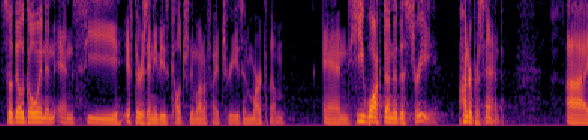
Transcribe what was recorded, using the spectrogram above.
so they'll go in and, and see if there's any of these culturally modified trees and mark them. And he walked under this tree, 100%. Uh,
